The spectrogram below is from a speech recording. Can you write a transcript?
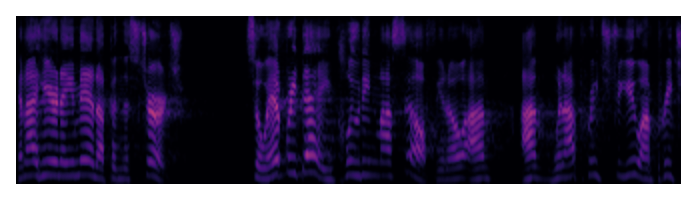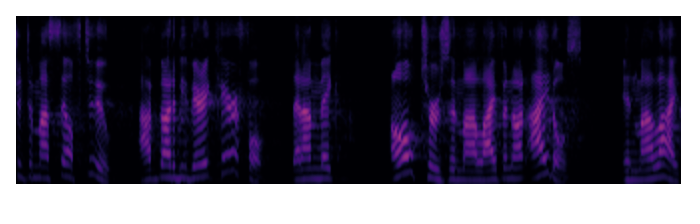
Can I hear an amen up in this church? So, every day, including myself, you know, I'm, I'm, when I preach to you, I'm preaching to myself too. I've got to be very careful that I make altars in my life and not idols in my life.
